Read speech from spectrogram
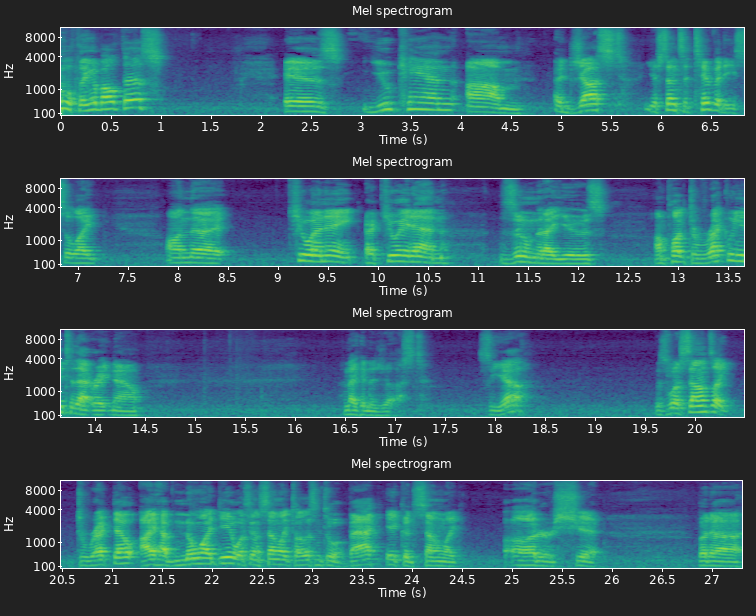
cool thing about this is you can um, adjust your sensitivity. So, like on the Q8 or Q8N Zoom that I use, I'm plugged directly into that right now, and I can adjust. So yeah, this is what it sounds like direct out. I have no idea what it's gonna sound like I listen to it back. It could sound like utter shit, but uh,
